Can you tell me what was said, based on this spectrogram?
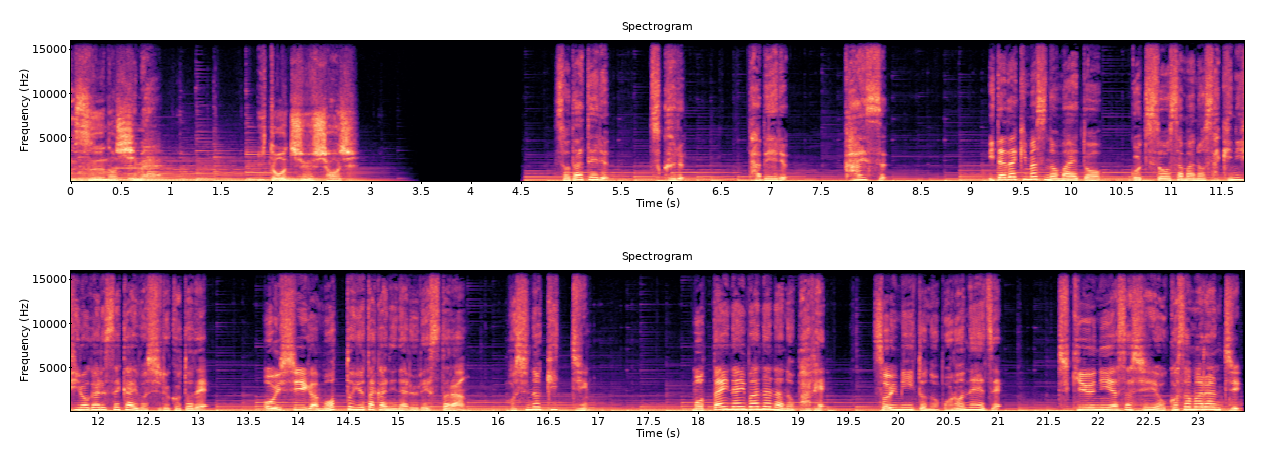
無数の使命伊藤忠商事。育てる作る食べる返す。いただきますの前とごちそうさまの先に広がる世界を知ることで美味しいがもっと豊かになるレストラン星のキッチン。もったいないバナナのパフェソイミートのボロネーゼ。地球に優しいお子様ランチ。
